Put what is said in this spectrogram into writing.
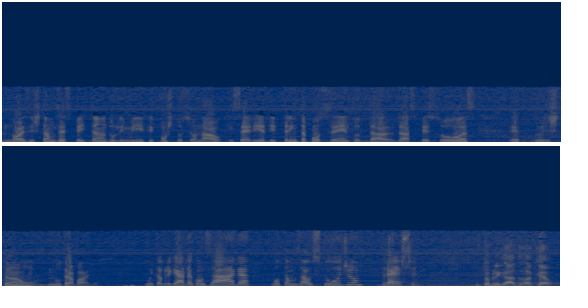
nós estamos respeitando o limite constitucional, que seria de 30% da, das pessoas eh, estão no trabalho. Muito obrigada, Gonzaga. Voltamos ao estúdio. Dresch. Muito obrigado, Raquel.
